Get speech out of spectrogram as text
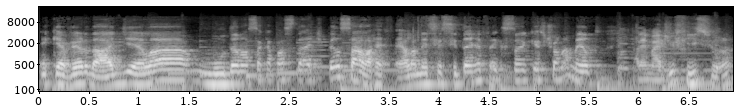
é que a verdade ela muda a nossa capacidade de pensar. Ela, ela necessita reflexão e questionamento. Ela é mais difícil, né?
